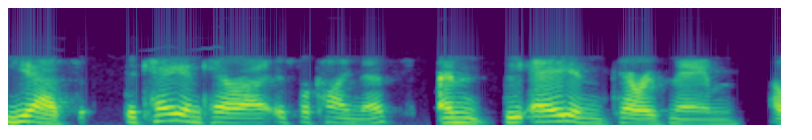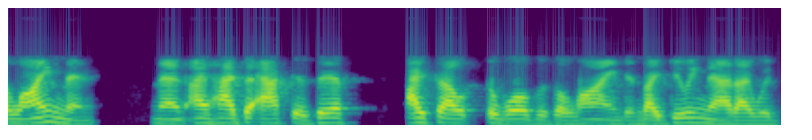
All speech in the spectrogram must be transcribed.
Yes. The K in Kara is for kindness. And the A in Kara's name, alignment, meant I had to act as if I felt the world was aligned. And by doing that, I would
